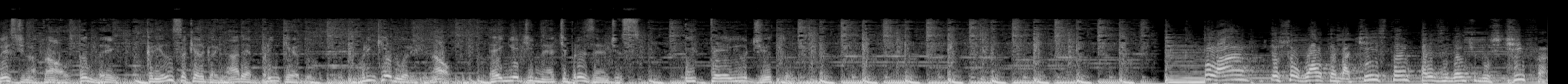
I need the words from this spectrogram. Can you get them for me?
Neste Natal também, criança quer ganhar é brinquedo. Brinquedo original é em Ednet Presentes. E tenho dito. Olá, eu sou Walter Batista, presidente do Stifa,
